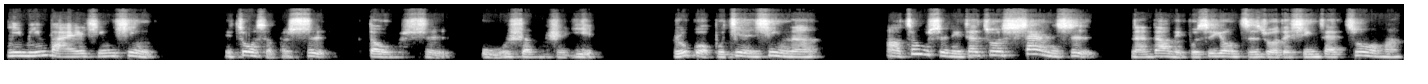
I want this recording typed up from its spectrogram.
你明白心性，你做什么事都是无生之业。如果不见性呢？啊，纵使你在做善事，难道你不是用执着的心在做吗？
